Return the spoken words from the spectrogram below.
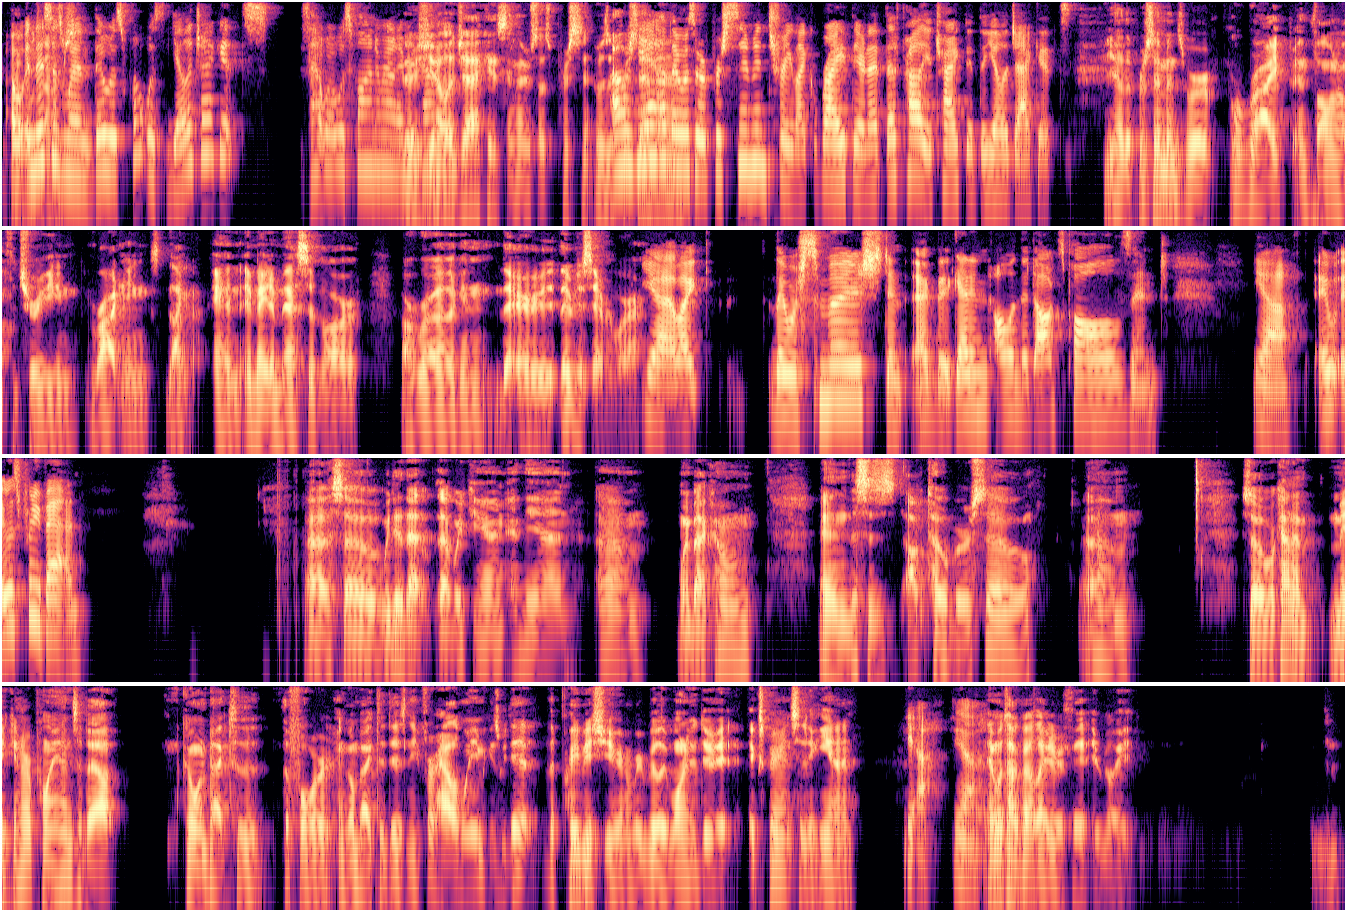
Oh, and this is when there was what was yellow jackets? Is that what was flying around every there's time? yellow jackets, and there's those percent. Was it Oh persimmon? yeah, there was a persimmon tree like right there. and That, that probably attracted the yellow jackets. Yeah, the persimmons were were ripe and falling off the tree and rotting, like, and it made a mess of our our rug and the area. They were just everywhere. Yeah, like they were smushed and in all in the dog's paws and yeah, it it was pretty bad. Uh, so we did that that weekend, and then um, went back home. And this is October, so um, so we're kind of making our plans about going back to the, the fort and going back to Disney for Halloween because we did it the previous year, and we really wanted to do it, experience it again. Yeah, yeah, And we'll talk about later if it, it really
